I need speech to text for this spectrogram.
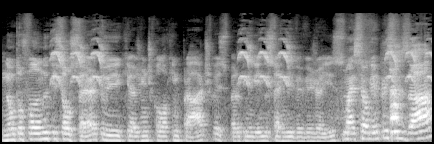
não tô falando que isso é o certo e que a gente coloque em prática, espero que ninguém do CRMV veja isso. Mas se alguém precisar,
